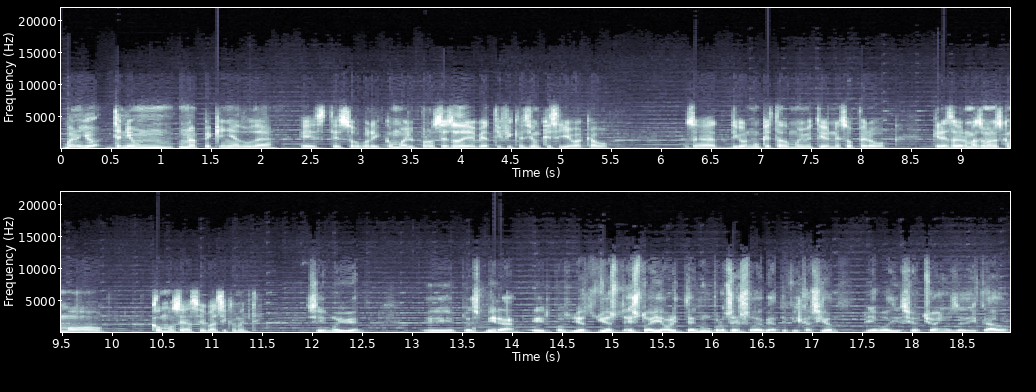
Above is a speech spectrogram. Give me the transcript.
Bueno, yo tenía un, una pequeña duda este, sobre como el proceso de beatificación que se lleva a cabo. O sea, digo, nunca he estado muy metido en eso, pero quería saber más o menos cómo, cómo se hace básicamente. Sí, muy bien. Eh, pues mira, eh, pues yo, yo, estoy ahorita en un proceso de beatificación. Llevo 18 años dedicado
